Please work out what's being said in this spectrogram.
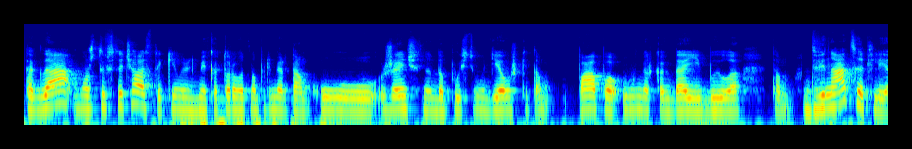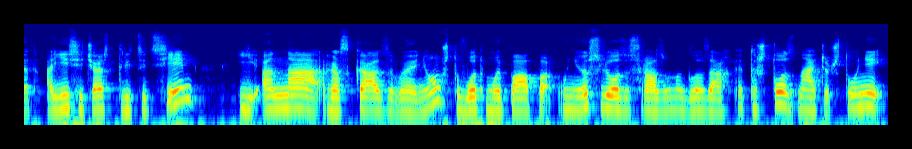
Тогда, может, ты встречалась с такими людьми, которые, вот, например, там у женщины, допустим, у девушки, там, папа умер, когда ей было там 12 лет, а ей сейчас 37, и она, рассказывая о нем, что вот мой папа, у нее слезы сразу на глазах. Это что значит? Что у нее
